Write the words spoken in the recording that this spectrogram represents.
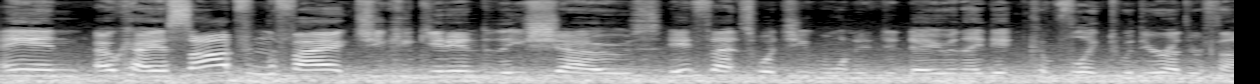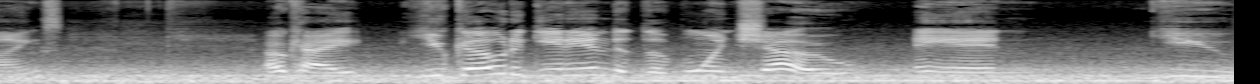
And okay, aside from the fact you could get into these shows if that's what you wanted to do and they didn't conflict with your other things. Okay, you go to get into the one show and you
